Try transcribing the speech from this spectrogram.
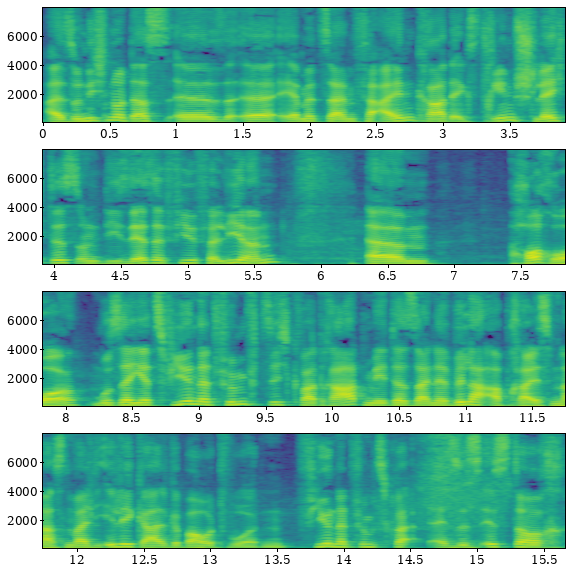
also nicht nur, dass äh, äh, er mit seinem Verein gerade extrem schlecht ist und die sehr, sehr viel verlieren. Ähm, Horror muss er jetzt 450 Quadratmeter seiner Villa abreißen lassen, weil die illegal gebaut wurden. 450 Quadratmeter, also es ist doch,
